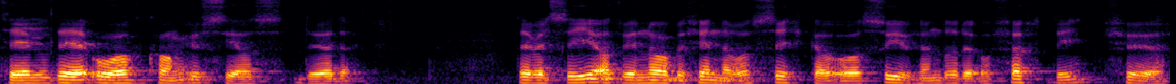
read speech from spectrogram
til det år kong Ussias døde. Det vil si at vi nå befinner oss ca. år 740 før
